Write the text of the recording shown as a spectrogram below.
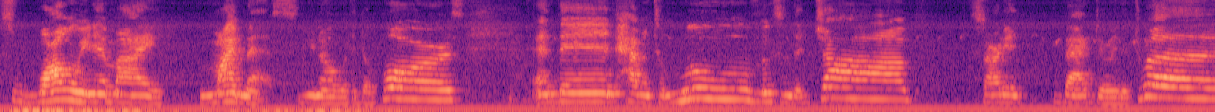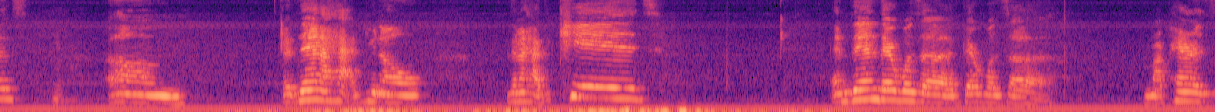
swallowing in my my mess, you know, with the divorce and then having to move, losing the job, started back doing the drugs. Um, and then I had, you know, then I had the kids. And then there was a, there was a, my parents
